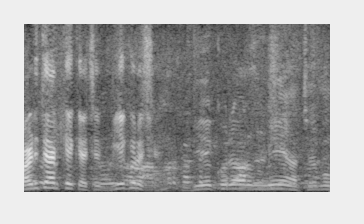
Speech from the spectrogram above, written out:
বাড়িতে আর কে কে আছে? বিয়ে করেছে? বিয়ে করে আর মেয়ে আছে এবং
